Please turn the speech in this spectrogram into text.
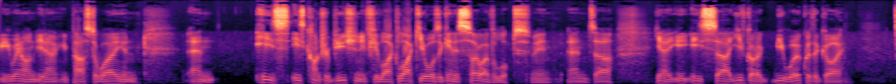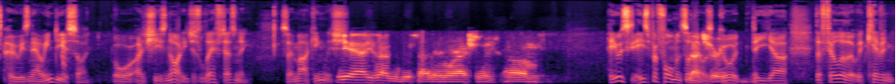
he went on. You know, he passed away, and and his his contribution, if you like, like yours again, is so overlooked, man. And uh, you know, he's uh, you've got a you work with a guy who is now in side, or she's not. He just left, hasn't he? So Mark English. Yeah, he's not on Deicide anymore. Actually, um, He was his performance on Not that was sure. good. The uh, the fellow that was Kevin.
